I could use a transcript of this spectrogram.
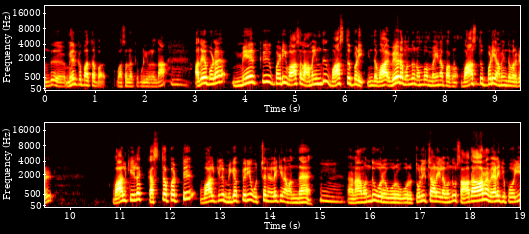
வந்து மேற்கு பார்த்த வாசல்ல இருக்கக்கூடியவர்கள் தான். அதே போல மேற்கு படி வாசல் அமைந்து வாஸ்துப்படி இந்த வா வேடம் வந்து ரொம்ப மெயினாக பார்க்கணும். வாஸ்துப்படி அமைந்தவர்கள் வாழ்க்கையில கஷ்டப்பட்டு வாழ்க்கையில மிகப்பெரிய உச்ச நிலைக்கு நான் வந்தேன். நான் வந்து ஒரு ஒரு ஒரு தொழிற்சாலையில் வந்து ஒரு சாதாரண வேலைக்கு போய்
